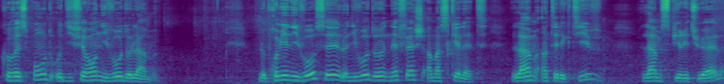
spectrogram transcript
correspondent aux différents niveaux de l'âme. Le premier niveau, c'est le niveau de Nefesh Amaskelet, l'âme intellective, l'âme spirituelle.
